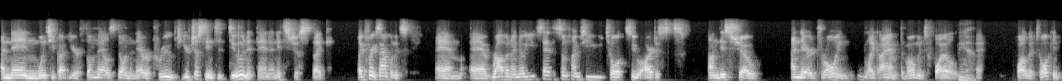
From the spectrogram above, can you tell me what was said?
And then once you've got your thumbnails done and they're approved, you're just into doing it then. And it's just like, like for example, it's um, uh, Robin. I know you've said that sometimes you talk to artists on this show, and they're drawing like I am at the moment while Yeah. uh, while they're talking.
